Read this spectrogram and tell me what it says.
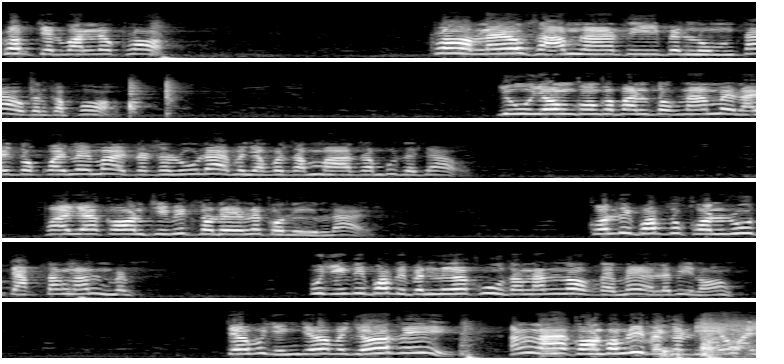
ครบเจ็ดวันแล้วคลอด คลอดแล้วสามนาทีเป็นหนุ่มเท่ากันกับพ่อ อยู่ยงคงกระพันตกน้ำไม่ไหลตกไฟไม่ไหม้แต่จะรู้ได้มันอย่างพระสัมมาสัมพุทธเจ้าพยากรณ์ชีวิตตัวเองและคนอื่นได้ คนที่พบทุกคนรู้จักทั้งนั้น ผู้หญิงที่พบนี่เป็นเนื้อคู่ทั้งนั้นนอกแต่แม่และพี่น้อง เจอผู้หญิงเยอะมาเยอะสิอันลาก่อนผมรีบไปกันเดียวไอ้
